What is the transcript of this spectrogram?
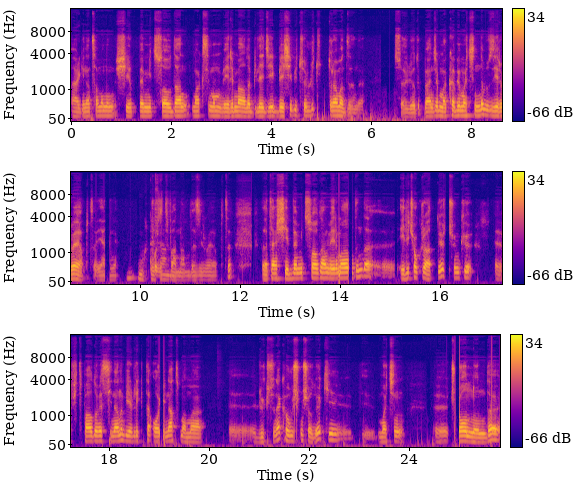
Ergin Ataman'ın Shield ve Mitsov'dan maksimum verimi alabileceği beşi bir türlü tutturamadığını söylüyorduk. Bence Makabi maçında bu zirve yaptı. Yani Muhteşem. pozitif anlamda zirve yaptı. Zaten Shield ve Mitsov'dan verim aldığında e, eli çok rahatlıyor. Çünkü e, Fittipaldo ve Sinan'ı birlikte oynatmama e, lüksüne kavuşmuş oluyor ki e, maçın e, çoğunluğunda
